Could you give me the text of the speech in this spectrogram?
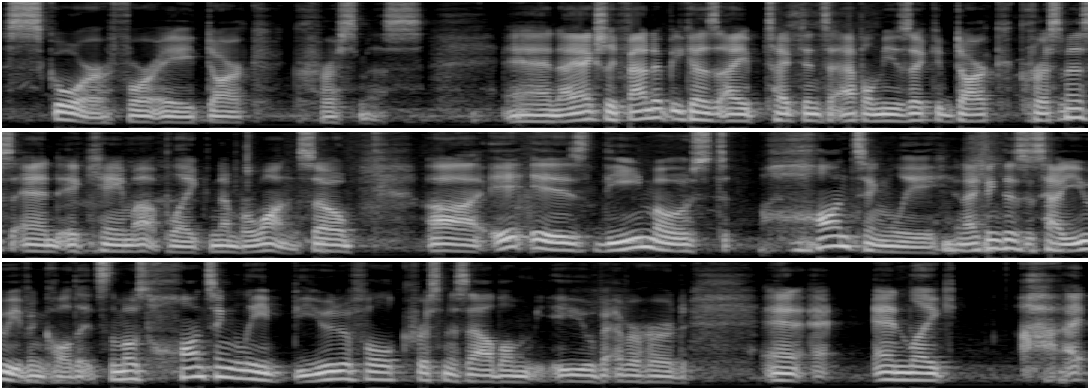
Score for a Dark Christmas. And I actually found it because I typed into Apple Music Dark Christmas and it came up like number one. So uh, it is the most hauntingly, and I think this is how you even called it, it's the most hauntingly beautiful Christmas album you've ever heard. And, and like, I.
